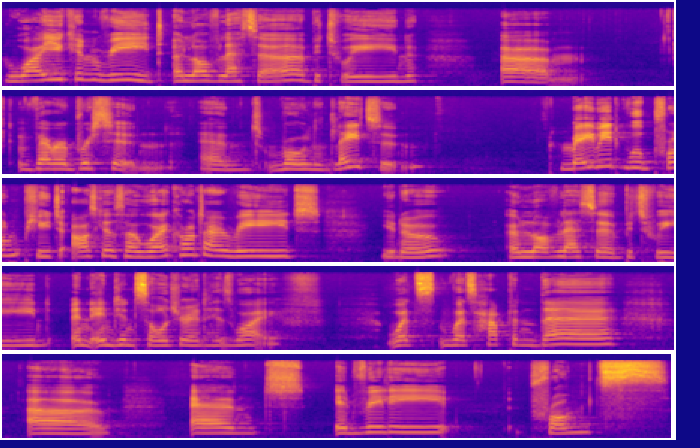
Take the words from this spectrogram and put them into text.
why you can read a love letter between um, Vera Brittain and Roland Leighton, maybe it will prompt you to ask yourself, why can't I read, you know, a love letter between an Indian soldier and his wife? What's what's happened there? Uh, and it really prompts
